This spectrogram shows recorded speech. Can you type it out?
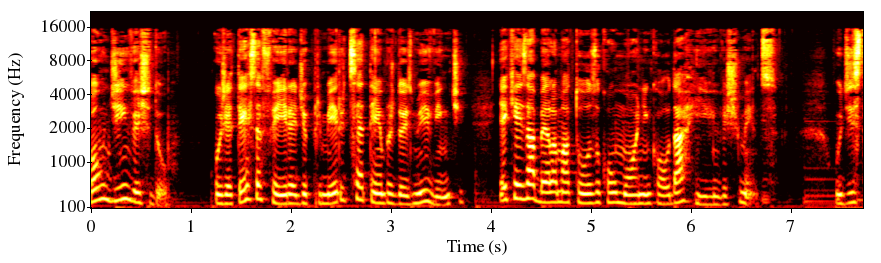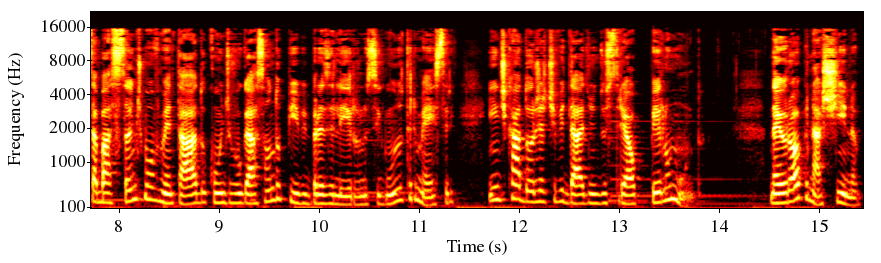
Bom dia, investidor! Hoje é terça-feira, dia 1 de setembro de 2020, e aqui é Isabela Matoso com o Morning Call da Riva Investimentos. O dia está bastante movimentado com divulgação do PIB brasileiro no segundo trimestre e indicadores de atividade industrial pelo mundo. Na Europa e na China,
